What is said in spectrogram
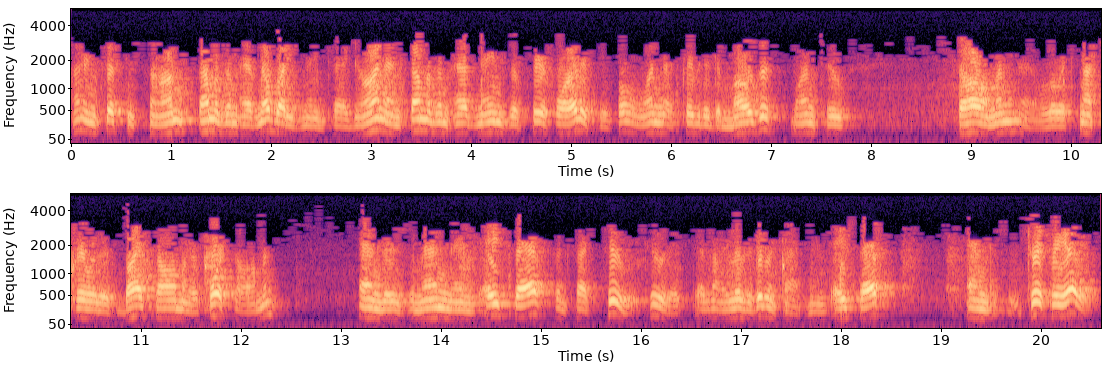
150 Psalms, some of them have nobody's name tagged on, and some of them have names of three or four other people. One attributed to Moses, one to Solomon, although it's not clear whether it's by Solomon or for Solomon. And there's a man named Asaph, in fact, two, two that evidently lived at different times, named Asaph, and two or three others.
